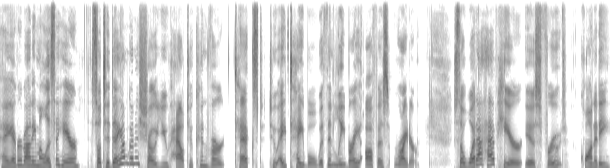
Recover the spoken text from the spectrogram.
Hey everybody, Melissa here. So today I'm going to show you how to convert text to a table within LibreOffice Writer. So what I have here is fruit, quantity,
